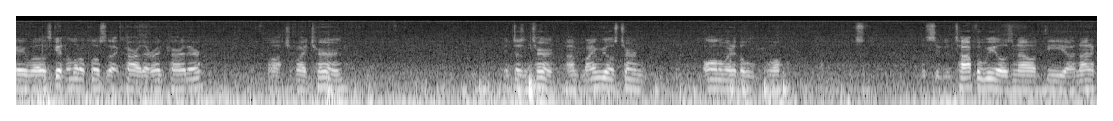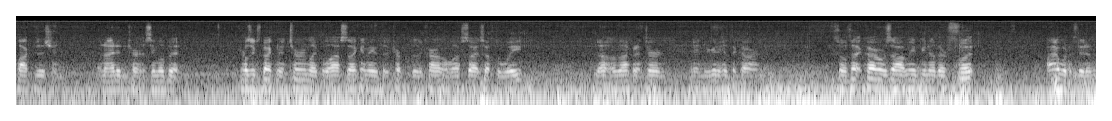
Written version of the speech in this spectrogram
Okay, well, it's getting a little close to that car, that red car there. Watch, if I turn, it doesn't turn. Um, my wheels turn all the way to the, well, let's, let's see, the top of the wheel is now at the uh, 9 o'clock position, and I didn't turn a single bit. I was expecting to turn like the last second, maybe the, car- the car on the left side, so I have to wait. No, I'm not going to turn, and you're going to hit the car. So if that car was out maybe another foot, I would have hit him.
